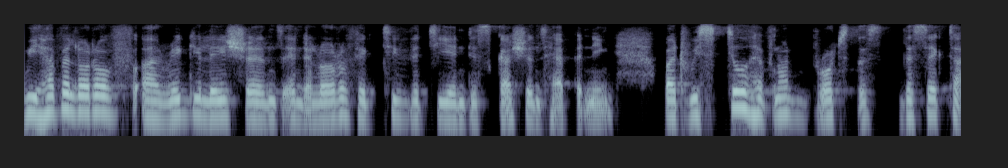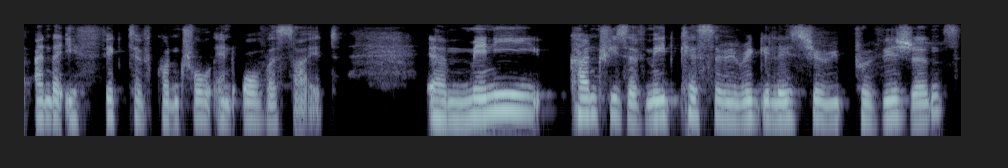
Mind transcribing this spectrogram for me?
we have a lot of uh, regulations and a lot of activity and discussions happening, but we still have not brought this, the sector under effective control and oversight. Uh, many countries have made necessary regulatory provisions,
